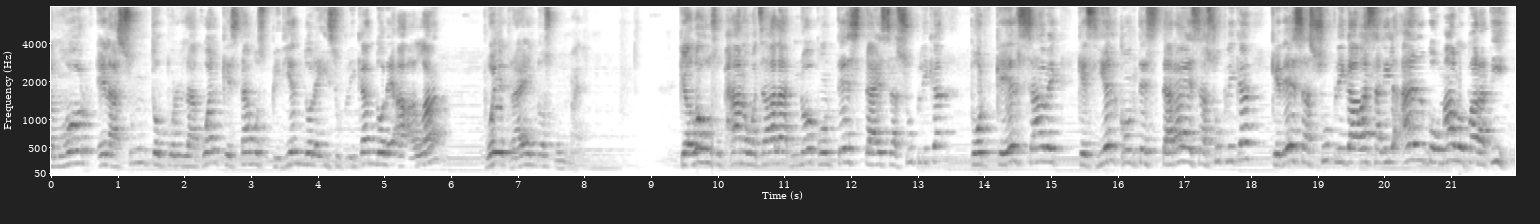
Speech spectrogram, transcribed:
A lo mejor el asunto por la cual que estamos pidiéndole y suplicándole a Allah puede traernos un mal. Que Allah subhanahu wa ta'ala no contesta esa súplica porque Él sabe que si Él contestará esa súplica, que de esa súplica va a salir algo malo para ti.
